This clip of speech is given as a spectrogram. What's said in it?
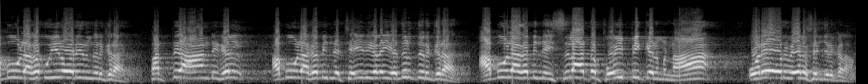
அபுலகப் உயிரோடு இருந்திருக்கிறார். பத்து ஆண்டுகள் அபுலகப் இந்த செய்திகளை எதிர்த்து இருக்கிறார் அபுலகப் இந்த இஸ்லாத்தை பொய்ப்பிக்கணும்னா ஒரே ஒரு வேலை செஞ்சிருக்கலாம்.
